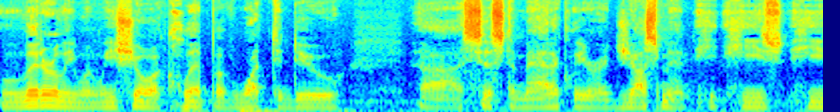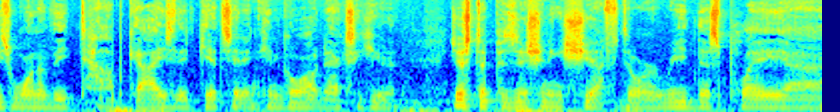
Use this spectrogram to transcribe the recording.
literally when we show a clip of what to do uh, systematically or adjustment, he, he's he's one of the top guys that gets it and can go out and execute it. Just a positioning shift or read this play. Uh,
